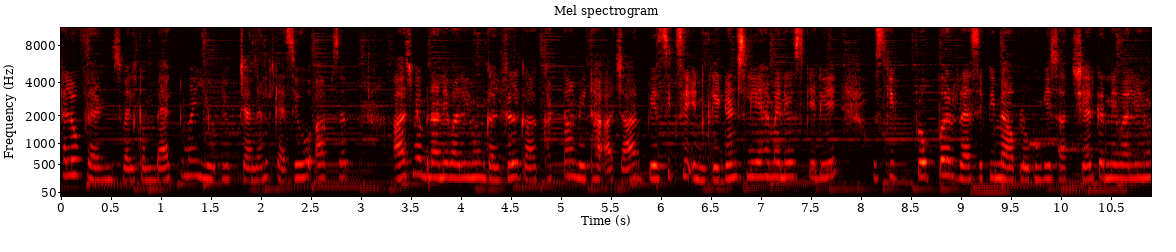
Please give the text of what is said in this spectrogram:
Hello friends, welcome back to my YouTube channel. कैसे हो आप सब? आज मैं बनाने वाली हूँ गलगल का खट्टा मीठा अचार। बेसिक से इंग्रेडिएंट्स लिए हैं मैंने उसके लिए। उसकी प्रॉपर रेसिपी मैं आप लोगों के साथ शेयर करने वाली हूँ।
